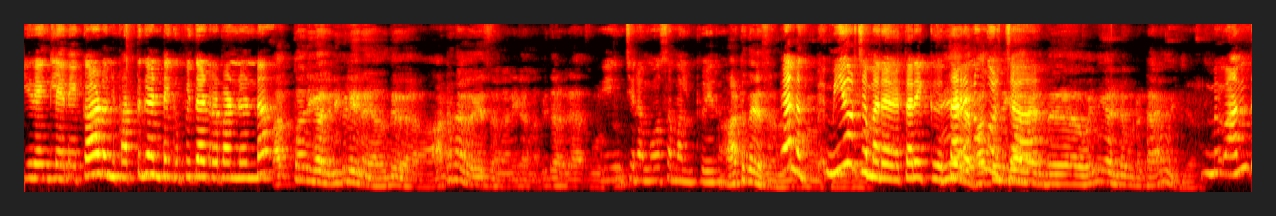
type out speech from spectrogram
ಹಾ ಪಕ್ಕ ಹೋಯ್ ಅಯ್ಯಲ್ಲ ಅಯ್ಯಲ್ಲ ಬೇತ ಬಯ್ಯಗಿನಿ ಸಂಡೆ ಬಯ್ಯಗಿನಿ ಸಂಡೆ ಗೊತ್ತಾ ನಿಂಗೆ ಆಂಡ ಮೋಸ ಬಿ ಈರೆಂಗ್ಲೇನೆ ಕಾಡೊಂದು ಪತ್ತು ಗಂಟೆಗೆ ಪಿದಾಡ್ರ ಬಂಡುಂಡ ಪತ್ತೊಂಜಿ ಕಾಲೆ ನಿಗಲಿನ ಅದು ಆಟದಾಗ ವಯಸ್ಸು ನನಗನ್ನ ಪಿದಾಡ್ರೆ ಆತು ಇಂಚಿನ ಮೋಸ ಮಲ್ಪೇರು ಆಟದ ವಯಸ್ಸು ನಾನು ಮೀರ್ಚ ಮರ ತರೆಕ್ ತರೆನು ಪತ್ತೊಂಜಿ ಕೊರ್ಚ ಕಾಲೆ ಹಿಡ್ದು ಒಂಜಿ ಗಂಟೆ ಬಿಟ್ಟು ಟೈಮ್ ಇದ್ದ ಅಂದ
